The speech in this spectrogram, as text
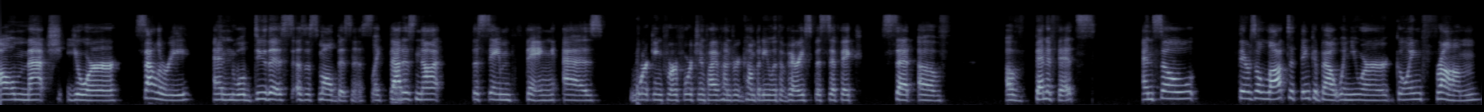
I'll match your salary and we'll do this as a small business. Like that is not the same thing as working for a Fortune 500 company with a very specific set of of benefits. And so there's a lot to think about when you are going from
